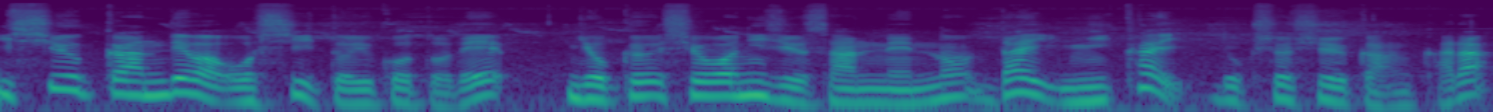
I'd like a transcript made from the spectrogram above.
1週間では惜しいということで翌昭和23年の第2回読書週間から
